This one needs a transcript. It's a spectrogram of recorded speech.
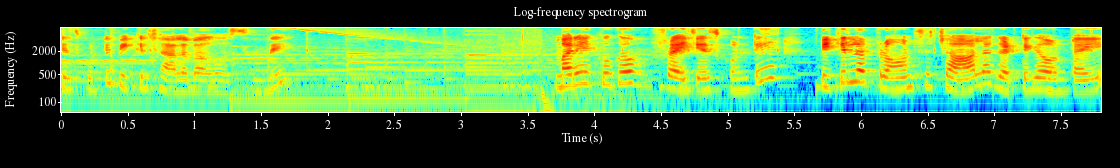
చేసుకుంటే పిక్కిల్ చాలా బాగా వస్తుంది. మరి ఎక్కువగా ఫ్రై చేసుకుంటే పికిల్లో ప్రాన్స్ చాలా గట్టిగా ఉంటాయి.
